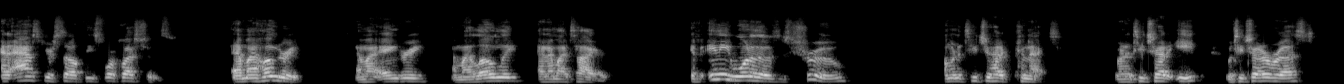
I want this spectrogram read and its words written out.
and ask yourself these four questions. Am I hungry? Am I angry? Am I lonely? And am I tired? If any one of those is true, I'm going to teach you how to connect. I'm going to teach you how to eat. I'm going to teach you how to rest.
